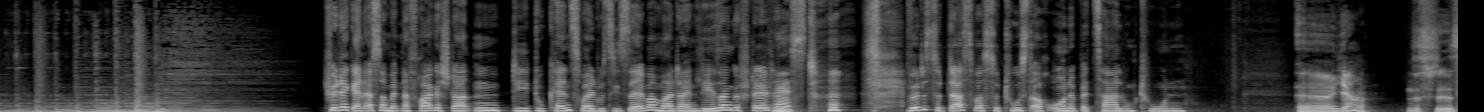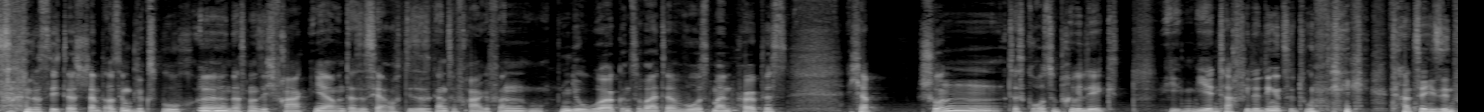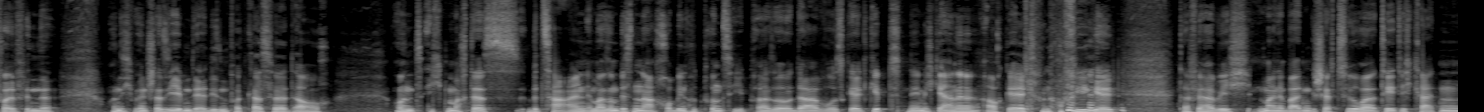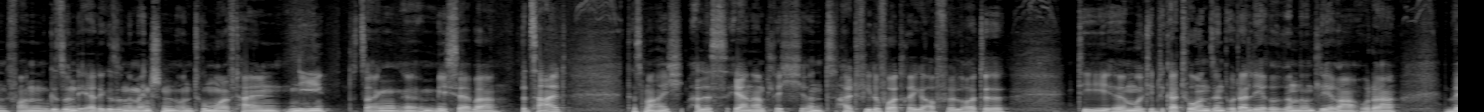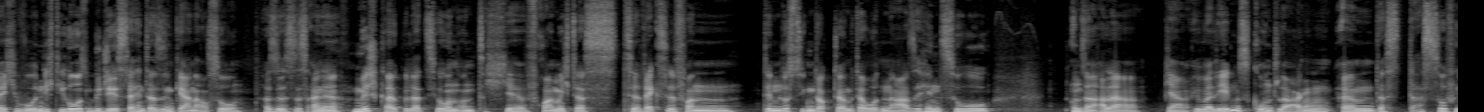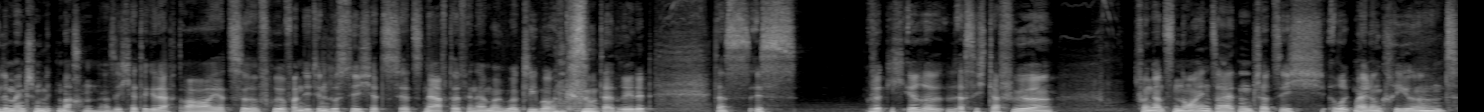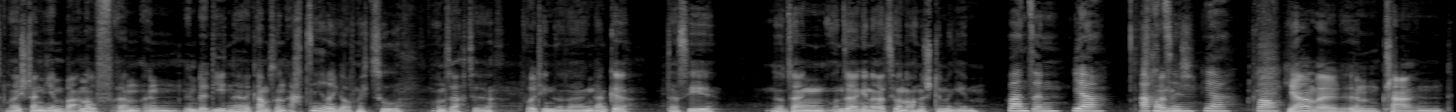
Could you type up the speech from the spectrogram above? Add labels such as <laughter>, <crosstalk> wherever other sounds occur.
Ich würde ja gerne erstmal mit einer Frage starten, die du kennst, weil du sie selber mal deinen Lesern gestellt hm. hast. Hm. <laughs> Würdest du das, was du tust, auch ohne Bezahlung tun? Äh, ja, das ist <laughs> lustig, das stammt aus dem Glücksbuch, äh, mhm. dass man sich fragt, ja, und das ist ja auch diese ganze Frage von New Work und so weiter, wo ist mein Purpose? Ich habe schon das große Privileg, jeden Tag viele Dinge zu tun, <laughs> die ich tatsächlich sinnvoll finde. Und ich wünsche das jedem, der diesen Podcast hört, auch. Und ich mache das Bezahlen immer so ein bisschen nach Robin Hood-Prinzip. Also da, wo es Geld gibt, nehme ich gerne auch Geld <laughs> und auch viel Geld. Dafür habe ich meine beiden Geschäftsführertätigkeiten von gesunde Erde, gesunde Menschen und Humor auf Teilen nie sozusagen äh, mich selber bezahlt. Das mache ich alles ehrenamtlich und halt viele Vorträge auch für Leute, die äh, Multiplikatoren sind oder Lehrerinnen und Lehrer oder welche, wo nicht die großen Budgets dahinter sind, gerne auch so. Also es ist eine Mischkalkulation und ich äh, freue mich, dass der Wechsel von dem lustigen Doktor mit der roten Nase hin zu unser aller ja, Überlebensgrundlagen, ähm, dass das so viele Menschen mitmachen. Also ich hätte gedacht, oh, jetzt äh, früher fand ich den lustig, jetzt, jetzt nervt das, wenn er mal über Klima und <laughs> Gesundheit redet. Das ist wirklich irre, dass ich dafür von ganz neuen Seiten plötzlich Rückmeldung kriege. Mhm. Und ich stand hier im Bahnhof ähm, in, in, Berlin, da kam so ein 18-Jähriger auf mich zu und sagte, ich wollte Ihnen nur sagen, danke, dass Sie sozusagen unserer Generation auch eine Stimme geben. Wahnsinn, ja. 18, ja, wow. Ja, weil ähm, klar, in,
